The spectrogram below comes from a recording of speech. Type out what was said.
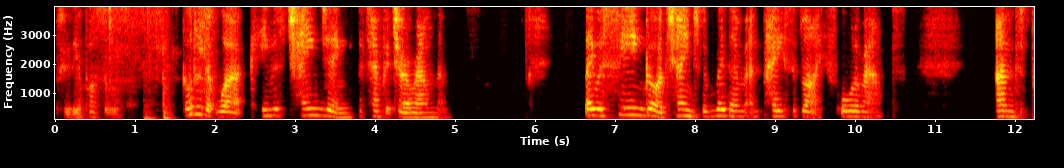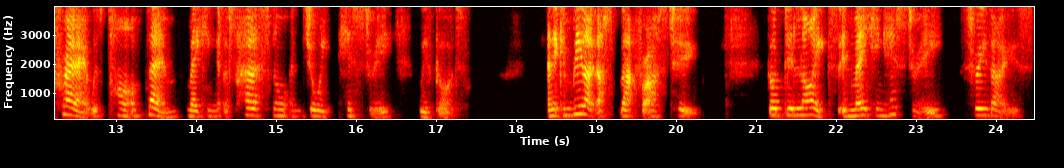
through the apostles. God was at work, He was changing the temperature around them. They were seeing God change the rhythm and pace of life all around. And prayer was part of them making a personal and joint history with God. And it can be like that, that for us too. God delights in making history through those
